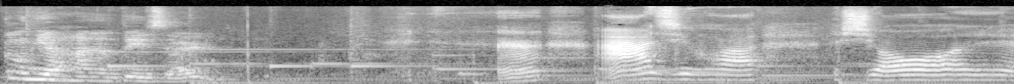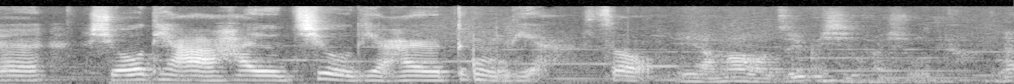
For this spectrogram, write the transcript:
冬天还能对孙儿。嗯，俺喜欢夏呃夏天，还有秋天，还有冬天。走。哎呀，妈妈最不喜欢秋天，那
